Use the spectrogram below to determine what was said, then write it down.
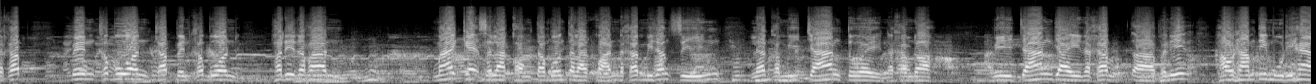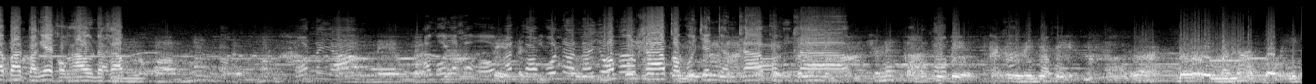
นะครับ เป็นขบวนครับเป็นขบวนผลิตภัณฑ์ ไม้แกะสลักของตำบลตลาดขวัญนะครับ มีทั้งสิงห์แล้วก็มีจ้างตัวยนะครับเนาะมีจ้างใหญ่นะครับอ่าพันนี้เฮาทำที่หมู่ที่ 5 บ้านปางแง่ของเฮานะครับ หมดระยังเอาหมดแล้วครับผมอันขอบคุณท่านนายกขอบคุณครับขอบคุณเช่นกันครับขอบคุณครับ ชนะการทิเบตคือในเบตมหาราชบรมนาถบพิตร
